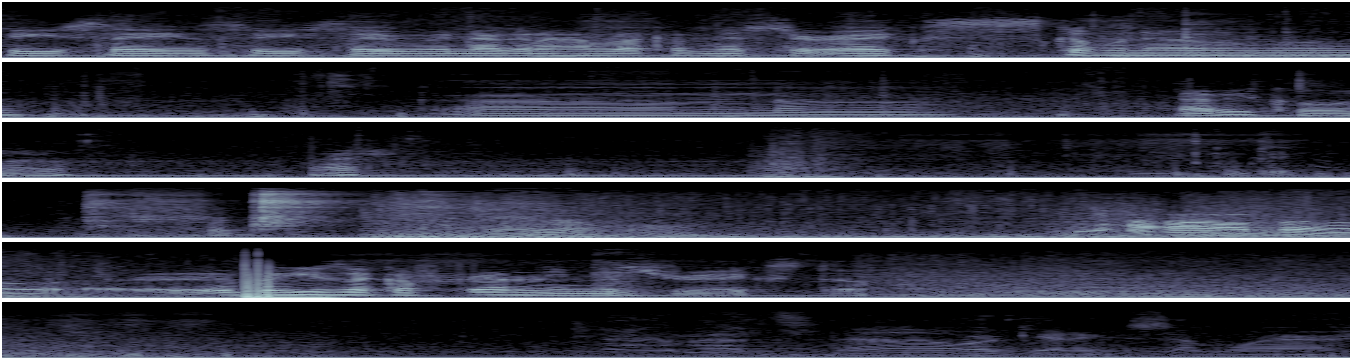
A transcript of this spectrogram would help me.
So you saying? So you say we're not gonna have like a Mr. X coming out on? Uh, no. That'd be cool though. That's It's terrible. Nah, bro. But he's like a friendly Mr. X though. Now we're getting somewhere.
